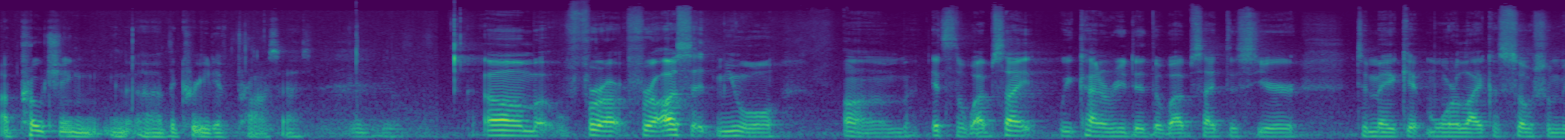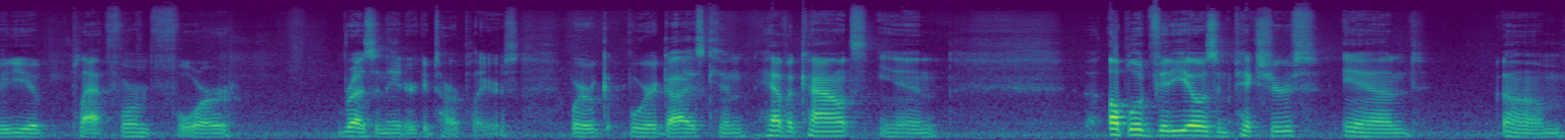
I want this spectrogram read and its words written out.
approaching uh, the creative process? Mm-hmm. Um, for, for us at Mule, um, it's the website. We kind of redid the website this year to make it more like a social media platform for resonator guitar players, where where guys can have accounts and upload videos and pictures and um,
